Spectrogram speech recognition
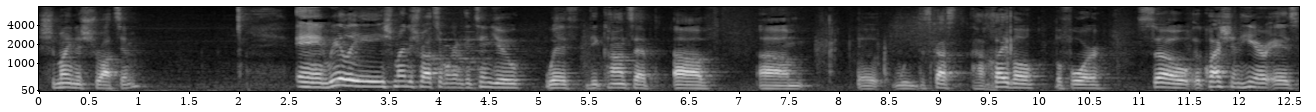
Shemaina Shratzim. And really, Shemaina Shratzim, we're going to continue with the concept of, um, uh, we discussed Hachayvel before. So the question here is,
